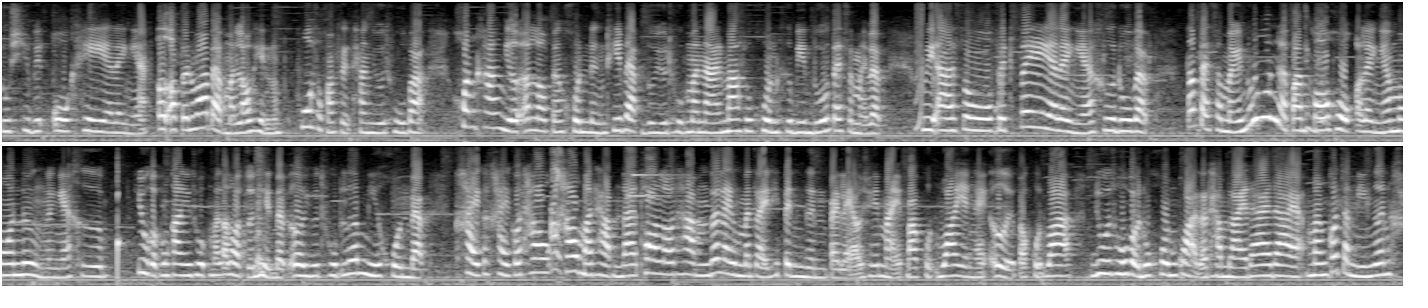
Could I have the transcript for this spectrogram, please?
ดูชีวิตโอเคอะไรเงี้ย เออเอาเป็นว่าแบบเหมือนเราเห็นผู้ประสบความสำเร็จทาง YouTube อะค่อนข้างเยอะแล้วเราเป็นคนหนึ่งที่แบบดู YouTube มานานมากทุกคน คือบีมดูตั้งแต่สมัยแบบ VR so f e t f e อะไรเงี้ยคือดูแบบ ตั้งแต่สมัยนู้นอะปันป .6 อะไรเงี้ยม .1 อะไรเงี้ยคืออยู่กับวงการ YouTube มาตลอดจนเห็นแบบเออ YouTube เริ่มมีคนแบบใครก็ใครก็เท่าเข้ามาทำได้ พอเราทำด้วยแรงบันดาลใจที่เป็นเงินไปแล้วใช่ไหม ปรากฏว่ายังไงเอ่ย ปรากฏว่า YouTube แบบทุกคนกว่าจะทำรายได้ได้อะมันก็จะมีเงื่อนไข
